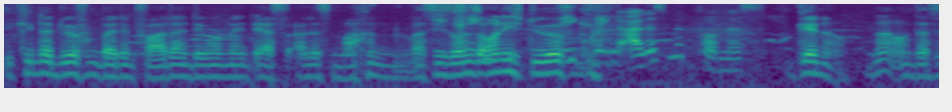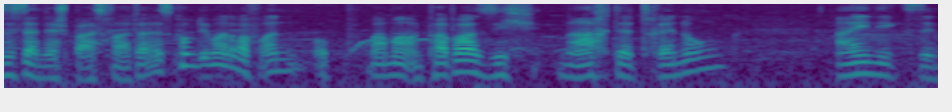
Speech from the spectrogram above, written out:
die Kinder dürfen bei dem Vater in dem Moment erst alles machen, was sie Die sonst kriegen- auch nicht dürfen. Die kriegen alles mit Pommes. Genau. Ne? Und das ist dann der Spaßvater. Es kommt immer darauf an, ob Mama und Papa sich nach der Trennung einig sind.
